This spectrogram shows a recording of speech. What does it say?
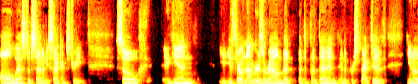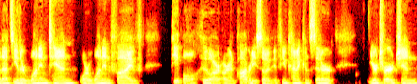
all west of 72nd Street. So again, you, you, throw numbers around, but but to put that in, into perspective, you know that's either one in ten or one in five people who are, are in poverty. So if, you kind of consider your church and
